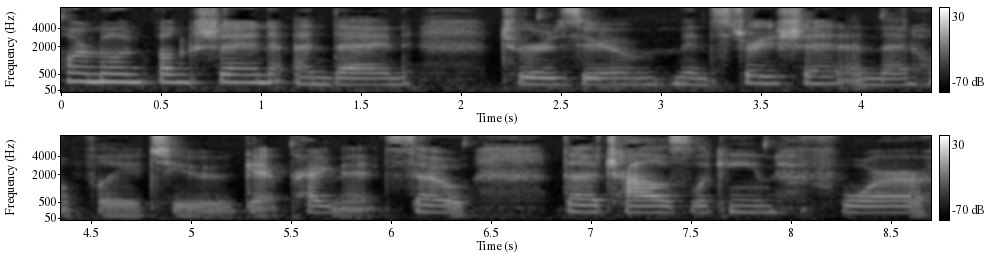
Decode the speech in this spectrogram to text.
hormone function and then to resume menstruation and then hopefully to get pregnant. So the trial is looking for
